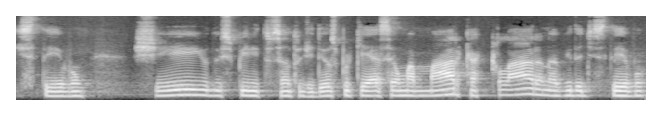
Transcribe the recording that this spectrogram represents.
Estevão, cheio do Espírito Santo de Deus, porque essa é uma marca clara na vida de Estevão.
